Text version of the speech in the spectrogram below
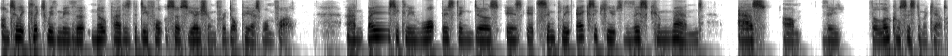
until it clicked with me that Notepad is the default association for a .ps1 file. And basically what this thing does is it simply executes this command as um, the, the local system account.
